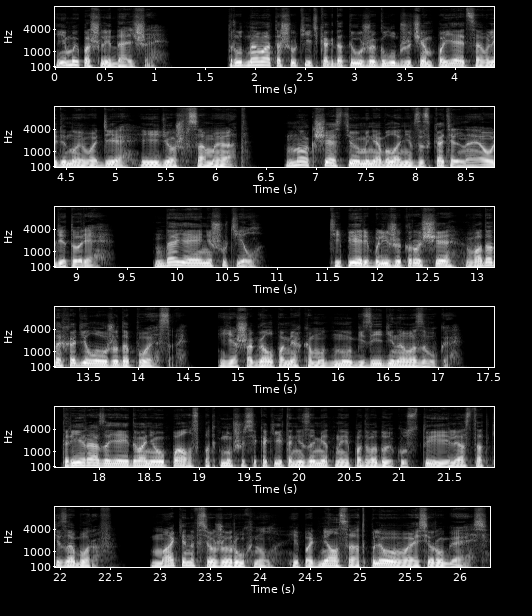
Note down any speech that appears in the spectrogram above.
и мы пошли дальше. Трудновато шутить, когда ты уже глубже, чем по яйца в ледяной воде и идешь в самый ад. Но, к счастью, у меня была невзыскательная аудитория. Да, я и не шутил. Теперь, ближе к роще, вода доходила уже до пояса. Я шагал по мягкому дну без единого звука. Три раза я едва не упал, споткнувшись о какие-то незаметные под водой кусты или остатки заборов. Макин все же рухнул и поднялся, отплевываясь и ругаясь.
